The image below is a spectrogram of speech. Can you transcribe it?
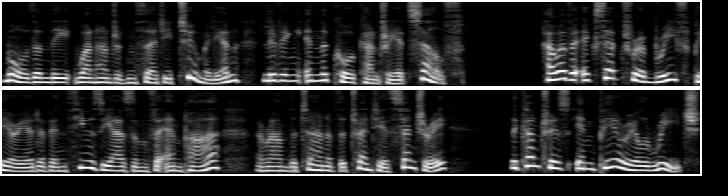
more than the 132 million living in the core country itself. However, except for a brief period of enthusiasm for empire around the turn of the 20th century, the country's imperial reach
